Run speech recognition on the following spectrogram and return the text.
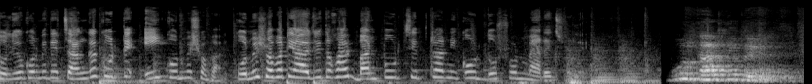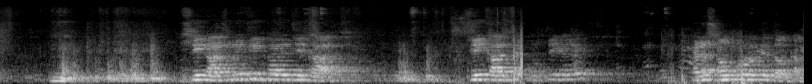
দলীয় কর্মীদের চাঙ্গা করতে এই কর্মী সভা। কর্মী সভাটি আয়োজিত হয় বানপুর চিত্রা নিকট দোসন ম্যারেজ হলে। মূল কাজ কিন্তু সেই রাজনৈতিক দলের যে কাজ, সেই কাজটা করতে গেলে একটা সংগঠনের দরকার।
